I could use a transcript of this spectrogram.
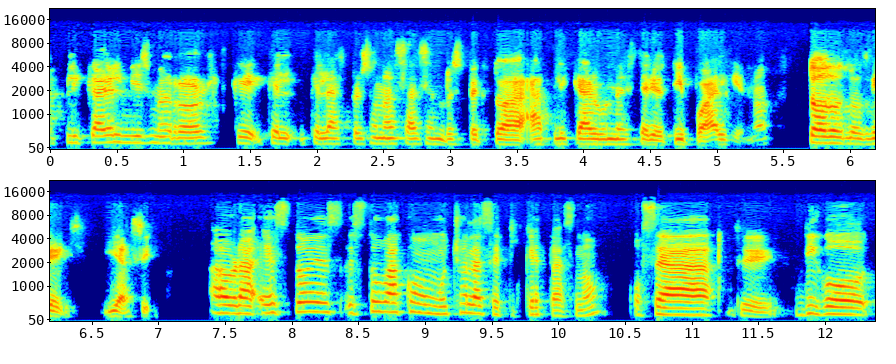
aplicar el mismo error que, que, las personas hacen respecto a aplicar un estereotipo a alguien, ¿no? Todos los gays y así. Ahora, esto es, esto va como mucho a las etiquetas, ¿no? O sea, digo,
